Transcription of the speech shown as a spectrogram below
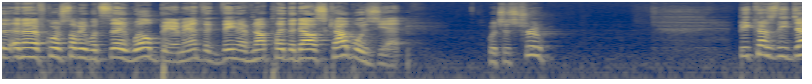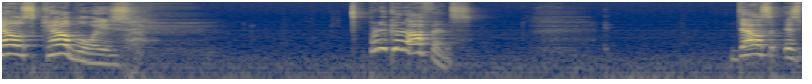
and then of course somebody would say, "Well, Bear Man, they have not played the Dallas Cowboys yet," which is true. Because the Dallas Cowboys, pretty good offense. Dallas is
